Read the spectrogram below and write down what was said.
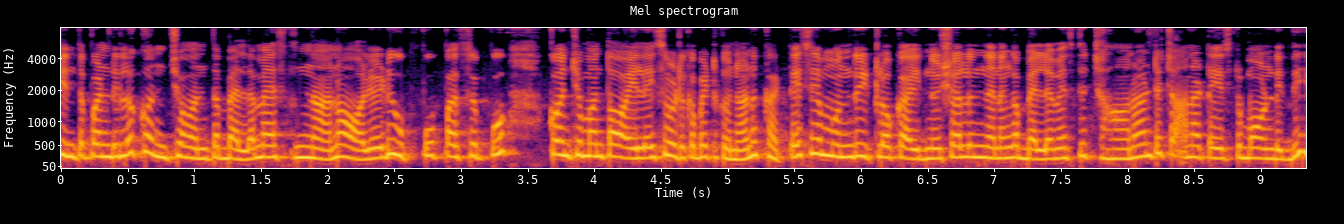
చింతపండులో కొంచెం అంత బెల్లం వేస్తున్నాను. ఆల్రెడీ ఉప్పు పసుపు కొంచెం అంత ఆయిల్ వేసి ఉడకబెట్టుకున్నాను. కట్టేసే ముందు ఇట్లా ఒక ఐదు నిమిషాలు ఉందనగా బెల్లం వేస్తే చాలా అంటే చాలా టేస్ట్ బాగుండిద్ది.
